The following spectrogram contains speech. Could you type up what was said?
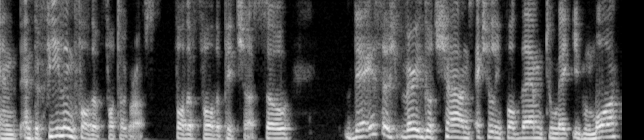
and and the feeling for the photographs for the for the pictures. So there is a very good chance actually for them to make even more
